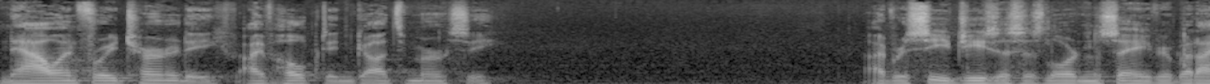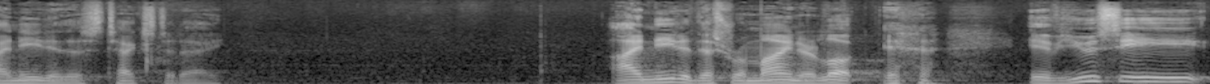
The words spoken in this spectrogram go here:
now and for eternity. I've hoped in God's mercy. I've received Jesus as Lord and Savior, but I needed this text today. I needed this reminder. Look, if you see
